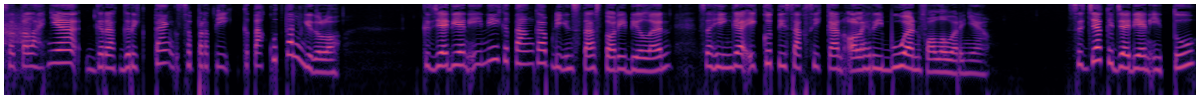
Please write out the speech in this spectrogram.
Setelahnya gerak-gerik Tank seperti ketakutan gitu loh. Kejadian ini ketangkap di Instastory Dylan sehingga ikut disaksikan oleh ribuan followernya. Sejak kejadian itu,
